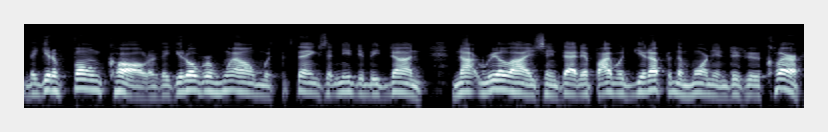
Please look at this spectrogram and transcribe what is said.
They get a phone call or they get overwhelmed with the things that need to be done, not realizing that if I would get up in the morning to declare,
